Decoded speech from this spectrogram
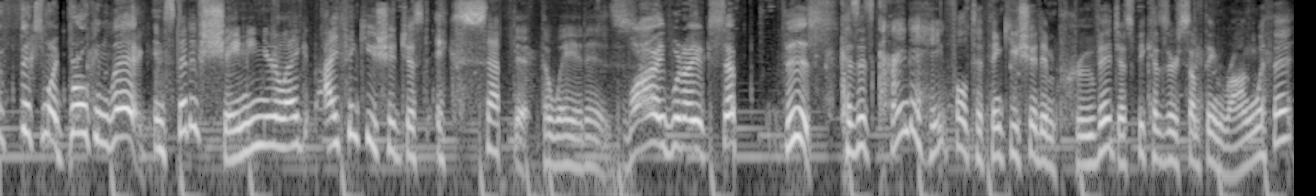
To fix my broken leg. Instead of shaming your leg, I think you should just accept it the way it is. Why would I accept this? Because it's kind of hateful to think you should improve it just because there's something wrong with it.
